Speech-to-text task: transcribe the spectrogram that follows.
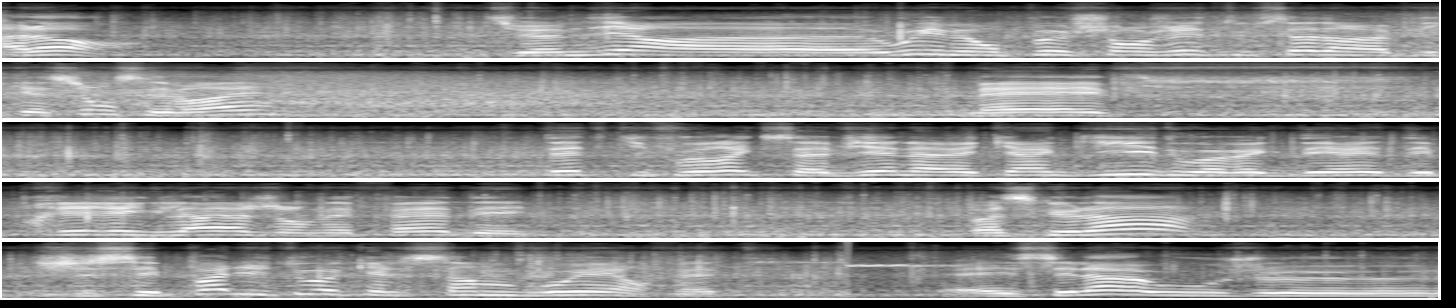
Alors, tu vas me dire, euh, oui, mais on peut changer tout ça dans l'application, c'est vrai. Mais peut-être qu'il faudrait que ça vienne avec un guide ou avec des, pré-réglages, en effet. Parce que là, je sais pas du tout à quel sein me vouer, en fait. Et c'est là où je,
